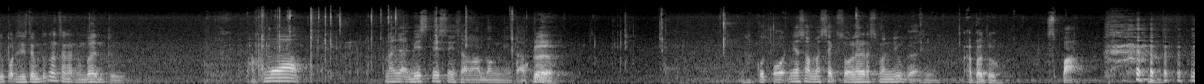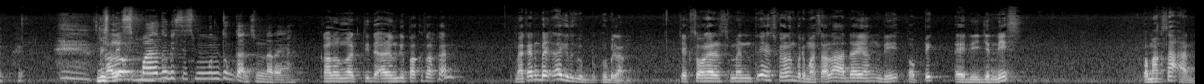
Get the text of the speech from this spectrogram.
Support system itu kan sangat membantu. Aku mau nanya bisnis nih sama abang nih, tapi aku tautnya sama sexual harassment juga sih. Apa tuh? Spa. bisnis spa itu bisnis menguntungkan sebenarnya. kalau nggak tidak ada yang dipaksakan makanya balik lagi tuh gue bilang sexual harassment itu yang sekarang bermasalah ada yang di topik eh di jenis pemaksaan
